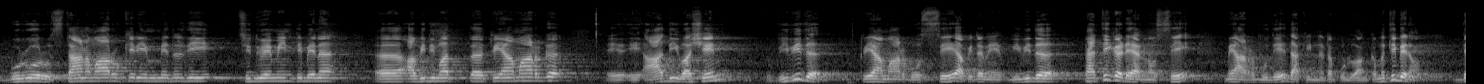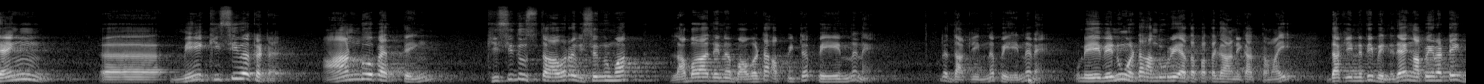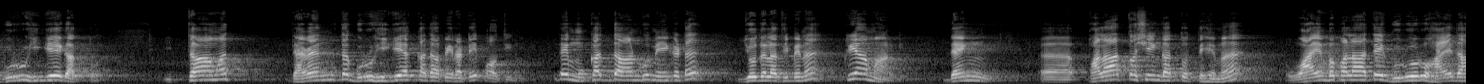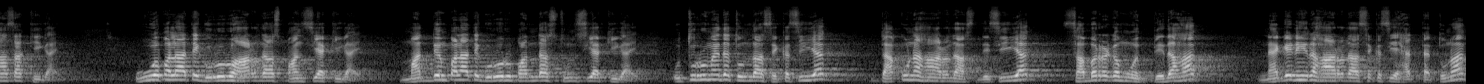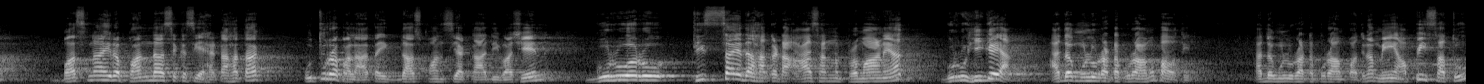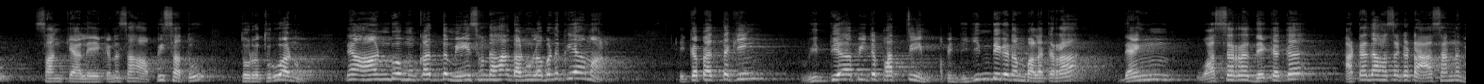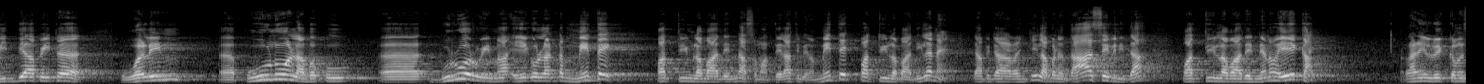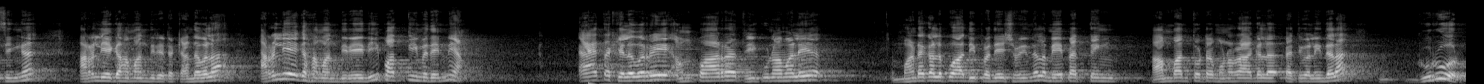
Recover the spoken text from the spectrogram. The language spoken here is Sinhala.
ගුරුවරු ස්ථානමාරු කිරීම මෙතනදී සිදුවෙමින් තිබෙන අවිධිමත් ක්‍රියාමාර්ග ඒ ආදී වශයෙන් විවිධ ක්‍රියාමාර්ග ඔස්සේ අපිට මේ විවිධ පැතිකඩයන් ඔස්සේ මේ අර්බුදය දකින්නට පුළුවන්කම තිබෙනවා. දැන් මේ කිසිවකට ආණ්ඩුව පැත්තෙන් කිසිදු ස්ථාවර විසඳුමක් ලබා දෙන බවට අපිට පේන්න නැහැ. දකින්න පේන්න නැහැ. උන් ඒ වෙනුවට අඳුරේ අතපත ගාන එකක් තමයි දකින්න තිබෙන්නේ. දැන් අපේ රටේ ගුරු හිඟේ ගත්තොත්. ඉතාමත් දැවැන්ත ගුරු හිගයක් අද අපේ රටේ පවතිනවා. දැන් මොකද්ද ආණ්ඩුව මේකට යොදලා තිබෙන ක්‍රියාමාර්ගය? දැන් පළාත් වශයෙන් ගත්තොත් එහෙම වයඹ පළාතේ ගුරුවරු 6000ක් ඉගයි. ඌව පළාතේ ගුරුවරු 4500ක් ඉගයි. මධ්‍යම පළාතේ ගුරුවරු 5300ක් ඉගයි. උතුරු මැද 3100ක්, දකුණ 4200ක්, සබරගමුව 2000ක්, නැගෙනහිර 4173ක්, බස්නාහිර 5167ක්, උතුර පළාත 1500ක් ආදී වශයෙන් ගුරුවරු 36000කට ආසන්න ප්‍රමාණයක් ගුරු හිගයක් අද මුළු රට පුරාම පවතිනවා. අද මුළු රට පුරාම පවතිනවා මේ අපි සතු සංඛ්‍යා ලේඛන සහ අපි සතු තොරතුරු අනුව. දැන් ආණ්ඩුව මොකද්ද මේ සඳහා ගනු ලබන ක්‍රියාමාර්ග? එක පැත්තකින් විද්‍යාපීඨ පත්වීම අපි දිගින් දිගටම බල කරා දැන් වසර දෙකක 8000කට ආසන්න විද්‍යාපීඨ වලින් පුහුණුව ලැබපු ගුරුවරු ඉන්නවා ඒගොල්ලන්ට මෙතෙක් පත්වීම් ලබා දෙන්න අසමත් වෙලා තිබෙනවා. මෙතෙක් පත්වීම් ලබා දීලා නැහැ. දැන් අපිට ආරංචි ලබන 16 වෙනිදා පත්වීම් ලබා දෙන්න යනවා ඒකත්. රනිල් වික්‍රමසිංහ අරලියගහ මන්දිරයට කැඳවලා අරලියගහ මන්දිරයේදී පත්වීම දෙන්න යනවා. ඈත කෙළවරේ අම්පාර ත්‍රිකුණාමලය මඩකලපු ආදී ප්‍රදේශවල ඉඳලා මේ පැත්තෙන් හම්බන්තොට මොනරාගල පැතිවල ඉඳලා ගුරුවරු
